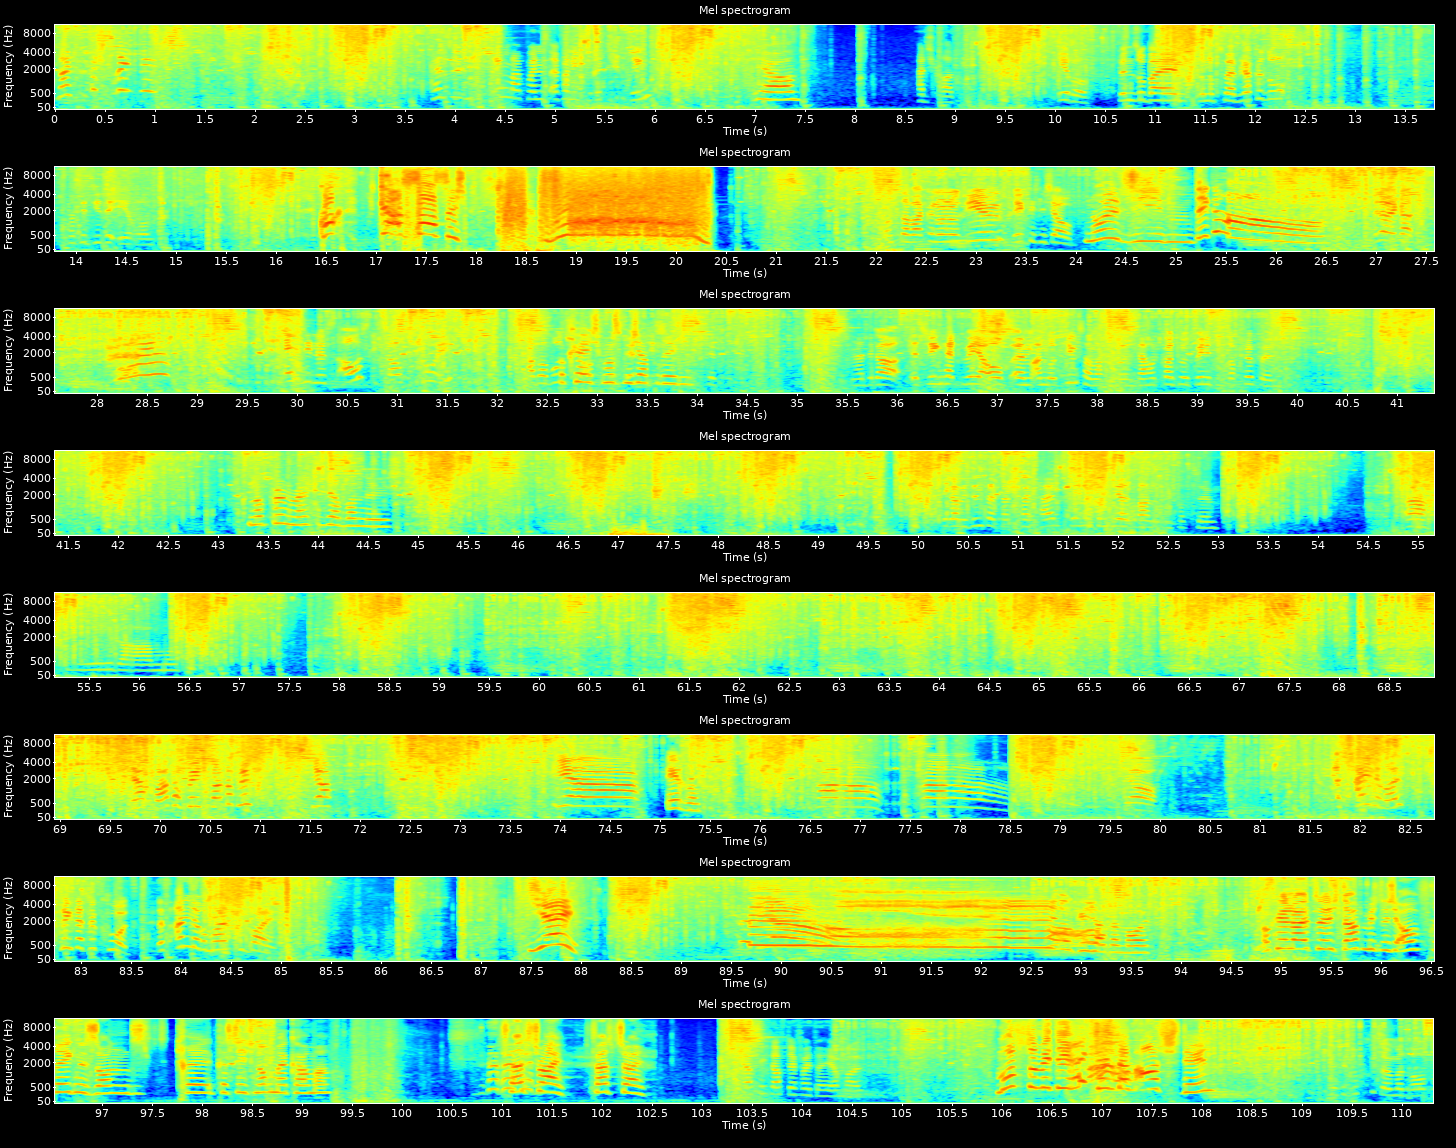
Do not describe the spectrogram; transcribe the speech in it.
Nein, springt nicht! Kennst du diesen Springmark, wenn es einfach nicht so richtig springt? Ja. Hatte ich gerade. Ehre. Bin so bei nur noch zwei Blöcke so. Passiert diese Ehre. Guck, das hasse ich. Monsterwacke 007, reg dich nicht auf. 07, Digga. Ist doch egal. Ey, sie löst aus, ich lauf durch. Aber wo Okay, ich muss mich ist, abregen. Ja, Digga, deswegen hätten wir ja auch ähm, andere Teams machen sollen. Da konnten wir uns wenigstens noch knüppeln. Knüppeln möchte ich aber nicht. Digga, wir sind seit einer scheiß halben Stunde schon wieder dran und trotzdem. Ach, Bruder, muss. Ja, warte auf mich, warte auf mich. Ja. Ja. Ehre. Hammer! Hammer! Ja. Das eine Mal springt er zu kurz, das andere Mal zu weit. Yay! Okay, ich hab mein Maul. Okay, Leute, ich darf mich nicht aufregen, sonst kassiere ich noch mehr Karma. First try, first try. Ja, ich lauf der weiter her mal. Musst du mir direkt hinterm Arsch stehen? Du guckst doch immer drauf.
